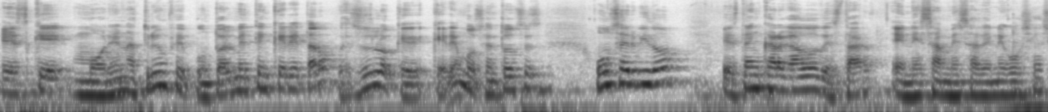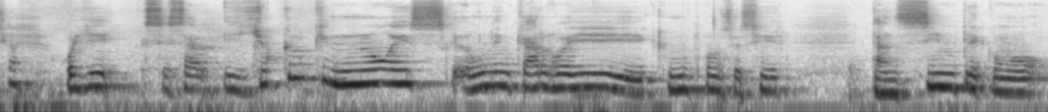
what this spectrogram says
es que Morena triunfe puntualmente en Querétaro, pues eso es lo que queremos. Entonces, un servidor está encargado de estar en esa mesa de negociación. Oye, César, y yo creo que no es un encargo ahí, ¿cómo podemos decir? Tan simple como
